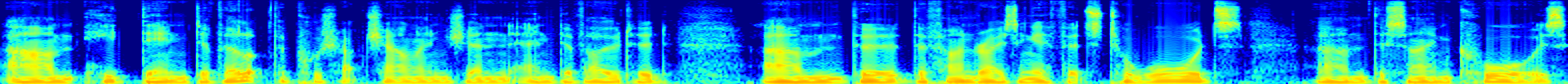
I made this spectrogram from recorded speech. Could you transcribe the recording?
Um, he then developed the push up challenge and and devoted um, the the fundraising efforts towards um, the same cause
